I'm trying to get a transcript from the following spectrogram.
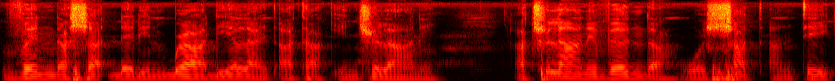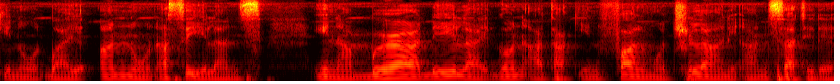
Vendor shot dead in broad daylight attack in Trelawney. A Trelawney vendor was shot and taken out by unknown assailants in a broad daylight gun attack in Falmouth, Trelawney on Saturday.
